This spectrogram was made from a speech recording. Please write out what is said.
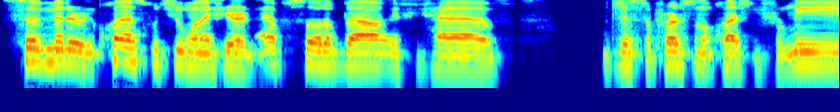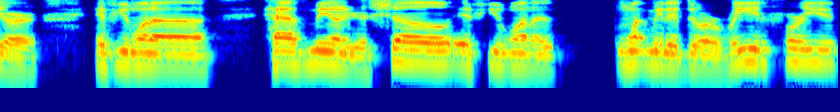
submit a request, what you want to hear an episode about, if you have just a personal question for me, or if you want to have me on your show, if you want to want me to do a read for you,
